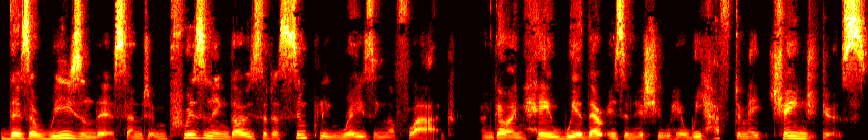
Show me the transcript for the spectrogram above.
there's a reason this and imprisoning those that are simply raising the flag and going, hey, where there is an issue here, we have to make changes.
